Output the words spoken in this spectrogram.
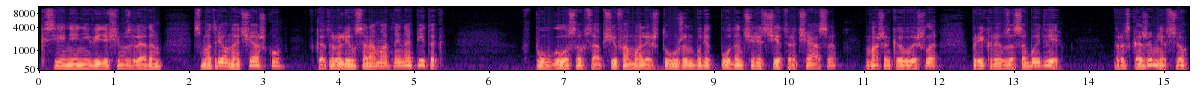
Ксения невидящим взглядом смотрел на чашку, в которую лился ароматный напиток. В полголосов сообщив Амале, что ужин будет подан через четверть часа, Машенька вышла, прикрыв за собой дверь. «Расскажи мне все»,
